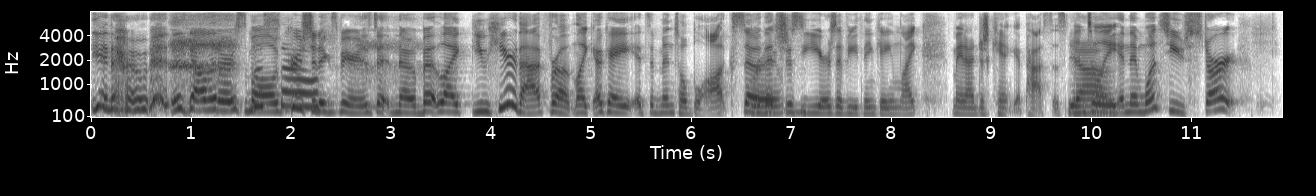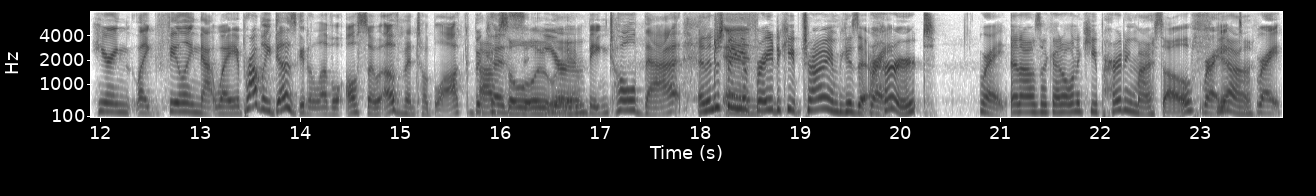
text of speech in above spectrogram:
you know the South in our small. Christian experience didn't know, but like you hear that from like okay, it's a mental block, so Right. that's just years of you thinking like, man, I just can't get past this Yeah. mentally, and then once you start hearing like feeling that way it probably does get a level also of mental block because Absolutely. you're being told that and then just being and- afraid to keep trying because it Right. hurt. Right And I was like, I don't want to keep hurting myself. Right. Yeah. Right.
